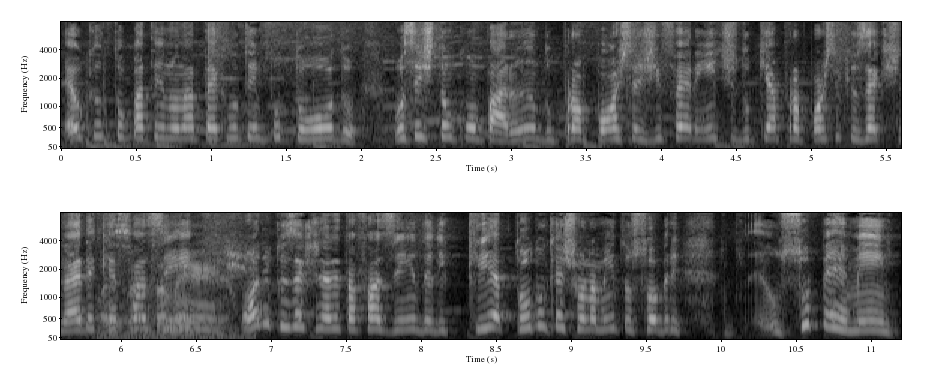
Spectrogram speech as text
é o que eu tô batendo na tecla o tempo todo. Vocês estão comparando propostas diferentes do que a proposta que o Zack Snyder quer fazer. Exatamente. Olha o que o Zack Snyder tá fazendo. Ele cria todo um questionamento sobre o Superman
